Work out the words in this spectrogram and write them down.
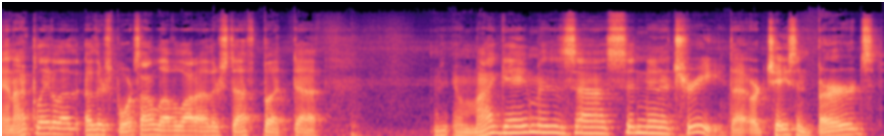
And I played other sports. I love a lot of other stuff, but uh, you know, my game is uh, sitting in a tree that, or chasing birds.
